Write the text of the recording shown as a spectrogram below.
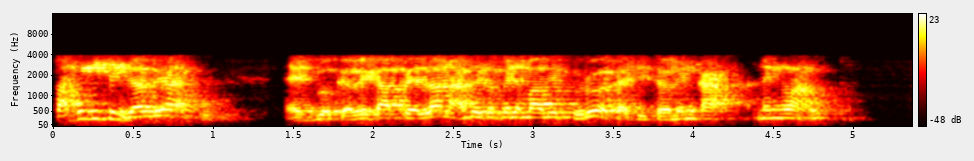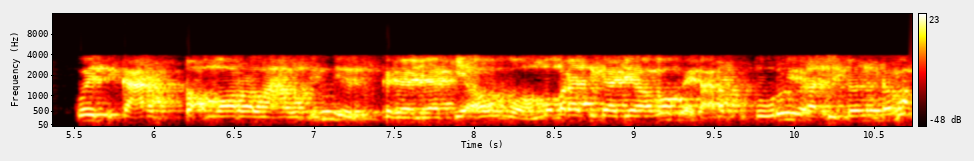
Tapi ini singgawe aku. Eh, gua gawe kabelan, aku kepengen malu buru agak di neng neng laut. Kue di karep tok moro laut itu ya kehendaki Allah. Mau perhatikan dia Allah, kue karep turu ya rasi neng apa?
